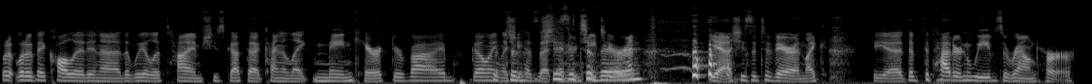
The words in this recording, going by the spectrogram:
what what do they call it in uh, the Wheel of Time? She's got that kind of like main character vibe going. Like she has that she's energy a to. ta'veren. yeah, she's a ta'veren. Like the, uh, the the pattern weaves around her.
